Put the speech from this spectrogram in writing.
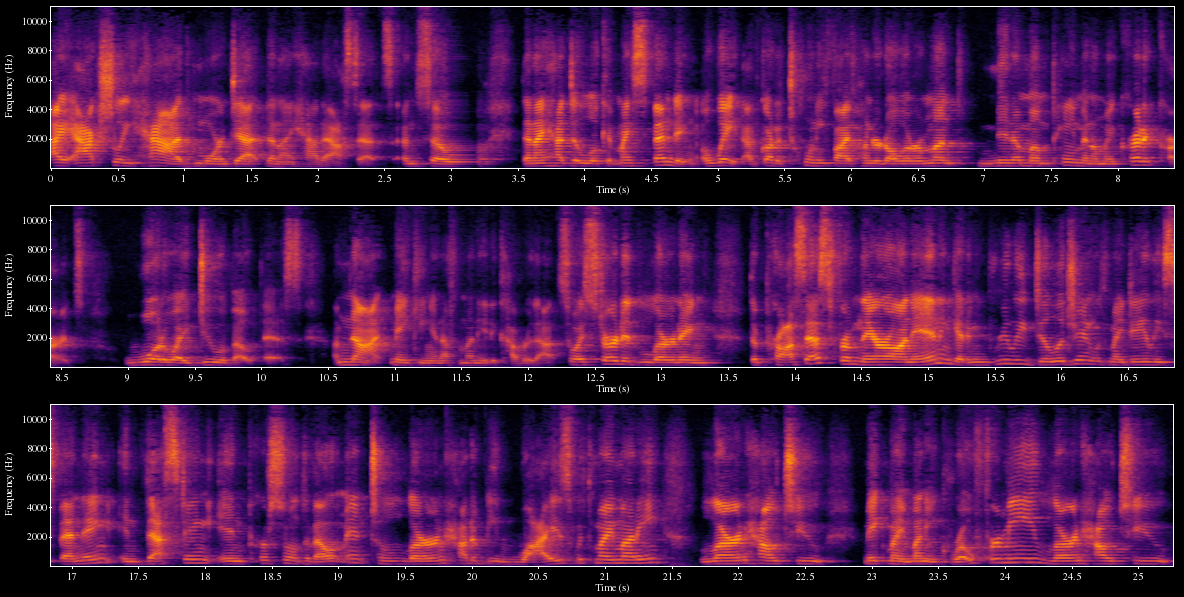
I actually had more debt than I had assets. And so then I had to look at my spending. Oh, wait, I've got a $2,500 a month minimum payment on my credit cards what do I do about this? I'm not making enough money to cover that. So I started learning the process from there on in and getting really diligent with my daily spending, investing in personal development to learn how to be wise with my money, learn how to make my money grow for me, learn how to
